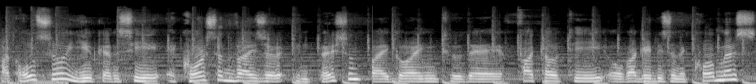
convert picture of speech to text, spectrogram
but also you can see a course advisor in person by going to the Faculty of Agribusiness and Commerce.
